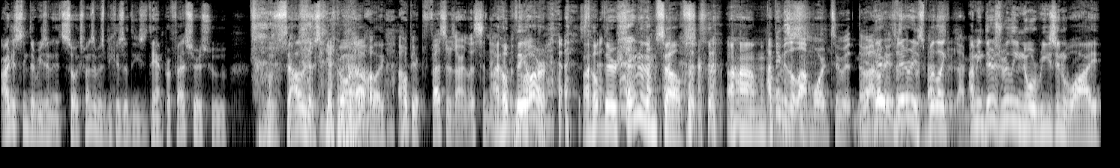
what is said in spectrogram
I just think the reason it's so expensive is because of these damn professors who whose salaries just keep going up. Like I hope your professors aren't listening. I hope the they are. I hope they're ashamed of themselves. Um, I think there's a lot more to it, though. I don't there, think it's just there the is, but like, professors. I mean, there's really no reason why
